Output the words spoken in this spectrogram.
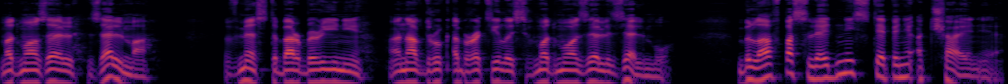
Мадемуазель Зельма, вместо Барберини она вдруг обратилась в мадемуазель Зельму была в последней степени отчаяния.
